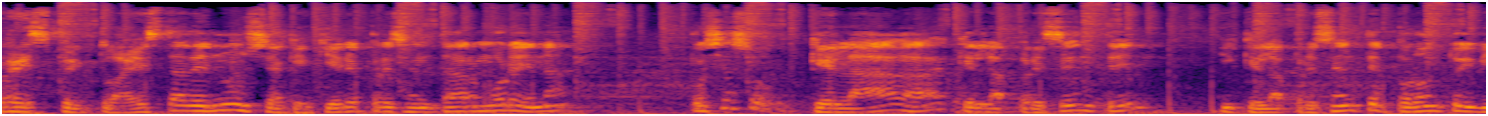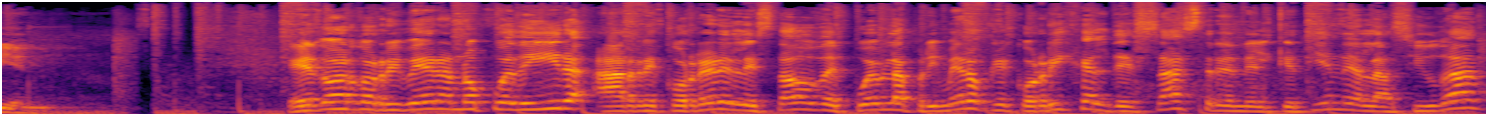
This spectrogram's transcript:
respecto a esta denuncia que quiere presentar Morena, pues eso, que la haga, que la presente y que la presente pronto y bien. Eduardo Rivera no puede ir a recorrer el estado de Puebla primero que corrija el desastre en el que tiene a la ciudad.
